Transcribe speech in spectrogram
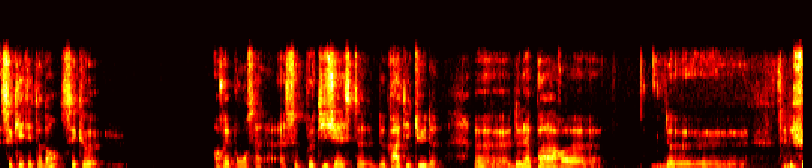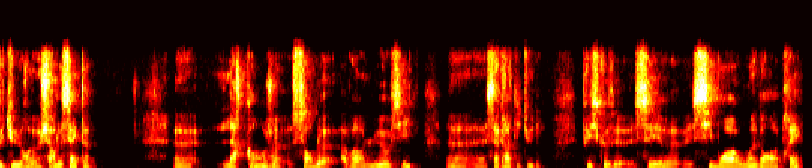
Ce qui est étonnant, c'est que en réponse à, ce petit geste de gratitude euh, de la part euh, du futur Charles VII, euh, l'archange semble avoir lui aussi sa gratitude, puisque c'est six mois ou un an après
